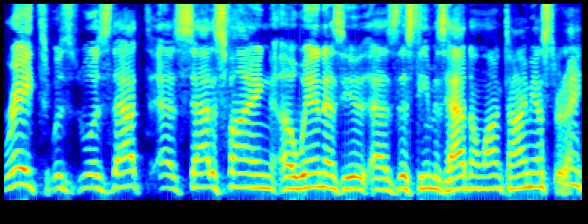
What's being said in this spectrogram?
Great. Was was that as satisfying a win as you as this team has had in a long time yesterday?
